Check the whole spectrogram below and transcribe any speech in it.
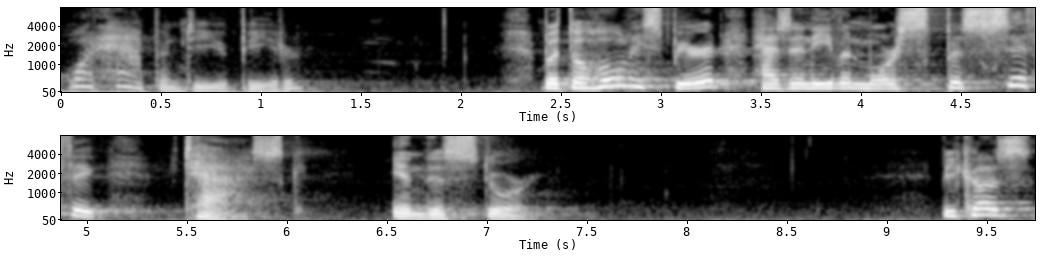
What happened to you, Peter? But the Holy Spirit has an even more specific task in this story because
